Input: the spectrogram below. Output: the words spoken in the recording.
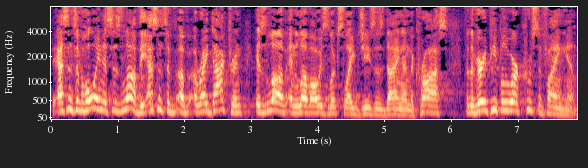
The essence of holiness is love. The essence of, of, a right doctrine is love, and love always looks like Jesus dying on the cross for the very people who are crucifying him.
